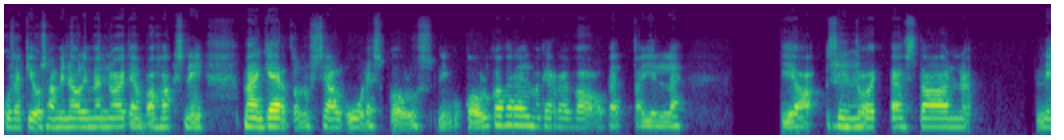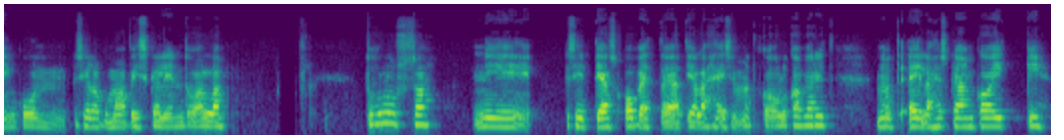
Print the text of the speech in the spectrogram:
kun se kiusaaminen oli mennyt oikein pahaksi, niin mä en kertonut siellä uudessa koulussa niin koulukavereille, mä kerroin vaan opettajille. Ja sitten mm. oikeastaan niin kun, silloin, kun mä opiskelin tuolla Turussa, niin sitten ties opettajat ja läheisimmät koulukaverit, mutta ei läheskään kaikki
